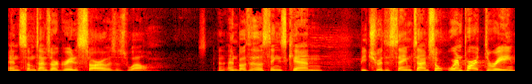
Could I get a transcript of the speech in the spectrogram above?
and sometimes our greatest sorrows as well. And, and both of those things can be true at the same time. So we're in part three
